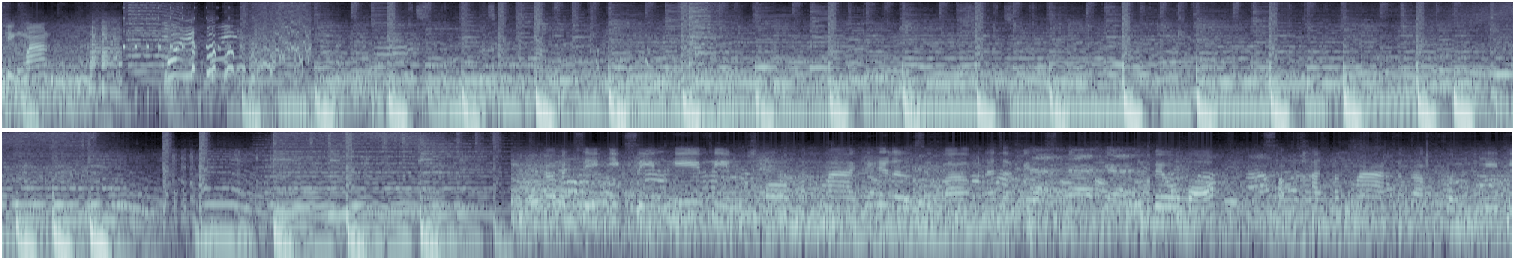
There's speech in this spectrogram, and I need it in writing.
เก่งมาก ก็เป็นซีนอีกซีนที่ฟิล์มชอบมาก ๆ ที่ได้เลยรู้สึกว่ามันน่าจะเป็นซอฟต์เวอร์เบลบ็อกสำคัญมาก ๆสำหรับคนที่พิ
